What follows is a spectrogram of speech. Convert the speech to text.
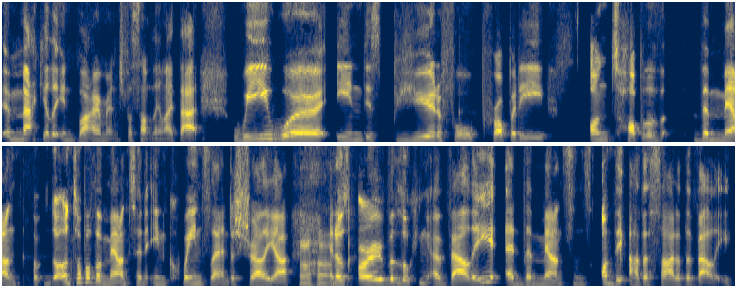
immaculate environment for something like that. We were in this beautiful property on top of the mount on top of a mountain in Queensland, Australia, uh-huh. and it was overlooking a valley and the mountains on the other side of the valley.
